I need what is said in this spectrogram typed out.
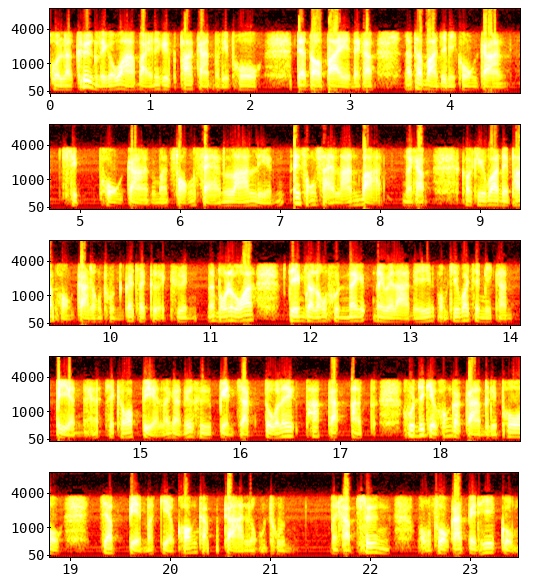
คนละครึ่งเลยก็ว่าไปนี่คือภาคการบริโภค แต่ต่อไปนะครับ รัฐบาลจะมีโครงการสิบโครงการประมาณสองแสนล้านเหรียญไอ้สองแสนล้านบาทนะครับ ก็คิดว่าในภาพของการลงทุนก็จะเกิดขึ้นนั้นผมเลยบอกว่าเตรียมการลงทุนในในเวลานี้ ผมคิดว่าจะมีการเปลี่ยนนะฮะใช้คำว่าเปลี่ยนแล้วกันก็คือเปลี่ยนจากตัวเลขภาคกะอะหุ้นที่เกี่ยวข้องกับการบริโภค จะเปลี่ยนมาเกี่ยวข้องกับการลงทุนนะครับ ซึ่งผมโฟกัสไปที่กลุ่ม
